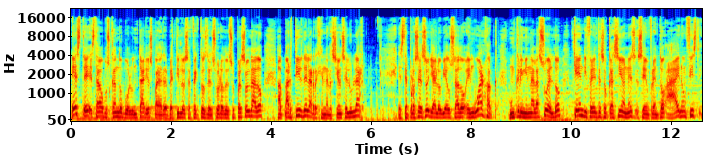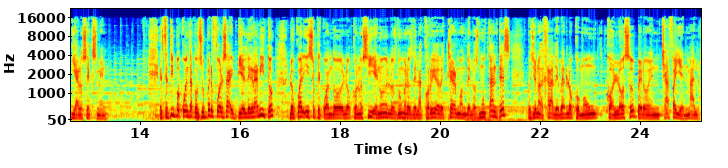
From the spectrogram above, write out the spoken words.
Este estaba buscando voluntarios para repetir los efectos del suero del supersoldado a partir de la regeneración celular. Este proceso ya lo había usado en Warhawk, un criminal a sueldo que en diferentes ocasiones se enfrentó a Iron Fist y a los X-Men. Este tipo cuenta con super fuerza y piel de granito, lo cual hizo que cuando lo conocí en uno de los números de la corrida de Claremont de los mutantes, pues yo no dejara de verlo como un coloso, pero en chafa y en malo.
